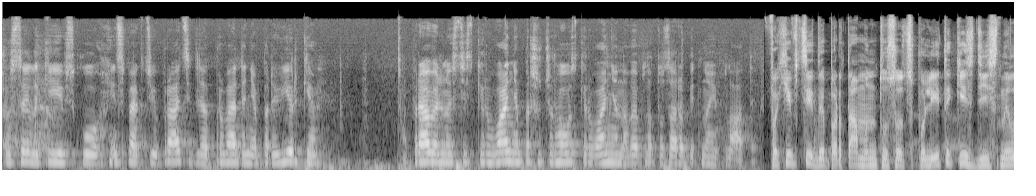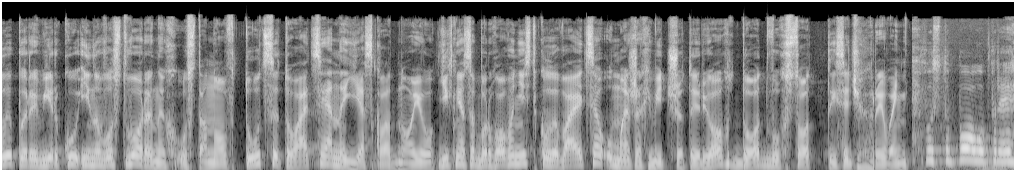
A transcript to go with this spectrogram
просили Київську інспекцію праці для проведення перевірки правильності скерування, першочергового скерування на виплату заробітної плати. Фахівці департаменту соцполітики здійснили перевірку і новостворених установ. Тут ситуація не є складною. Їхня заборгованість коливається у межах від 4 до 200 тисяч гривень. Поступово при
